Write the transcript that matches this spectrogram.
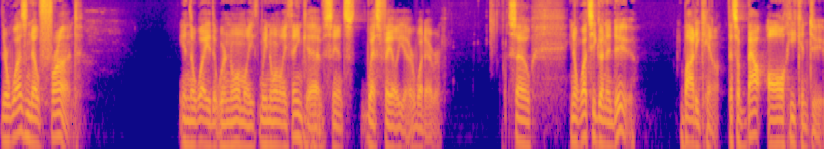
There was no front in the way that we're normally we normally think mm-hmm. of since Westphalia or whatever. So, you know, what's he going to do? body count. That's about all he can do.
